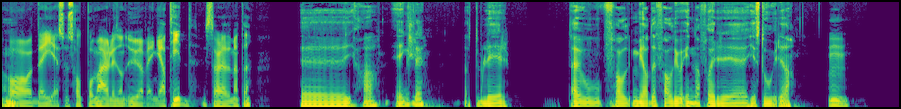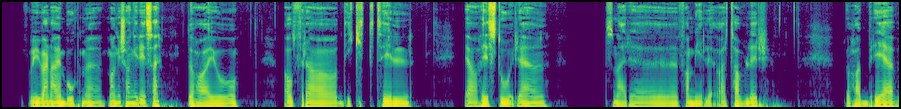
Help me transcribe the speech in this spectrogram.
Mm. Og det Jesus holdt på med, er jo litt sånn uavhengig av tid, hvis det var det du mente. Uh, ja, egentlig. At det blir jo, fall, Mye av det faller jo innafor uh, historie, da. Mm. Bibelen er jo en bok med mange sjangere i seg. Du har jo alt fra dikt til ja, historie, sånne der, eh, familie, er det, tavler. Du har brev,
